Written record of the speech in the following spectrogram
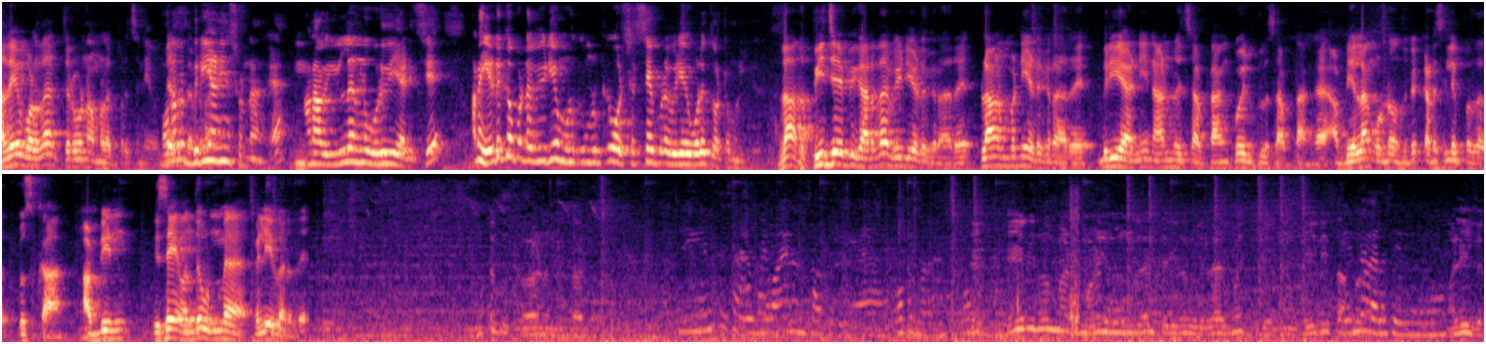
அதே போல தான் திருவண்ணாமலை பிரச்சனையை வந்து முதல்ல. பிரியாணின்னு சொன்னாங்க. ம். ஆனா அது இல்லைன்னு உறுதியாயிடுச்சு. ஆனா எடுக்கப்பட்ட வீடியோ முழுக்க முழுக்க ஒரு செட் செய்யப்பட்ட வீடியோ கூட தோற்றம் முடியுது. அதான் அது பிஜேபிக்காரர் தான் வீடியோ எடுக்கிறாரு. பிளான் பண்ணி எடுக்கிறாரு. பிரியாணி நான்வெஜ் சாப்பிட்டாங்க கோயிலுக்குள்ளே சாப்பிட்டாங்க. அப்படியெல்லாம் கொண்டு வந்துட்டு கடைசியில் இப்போ குஸ்கா அப்படின்னு விஷயம் வந்து உண்மை வெளியே வருது. டெய்லி தான் மேடம் தான் தெரியும். டெய்லி என்ன சாப்பிடுவோம் மளிகை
